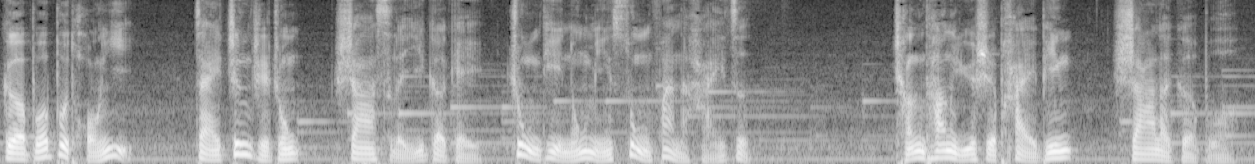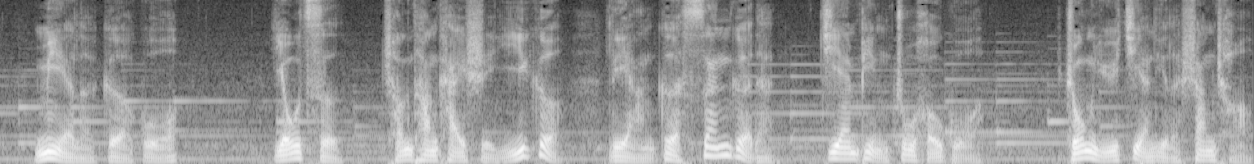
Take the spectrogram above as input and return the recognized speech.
葛伯不同意，在争执中杀死了一个给种地农民送饭的孩子。成汤于是派兵杀了葛伯。灭了葛国，由此成汤开始一个、两个、三个的兼并诸侯国，终于建立了商朝。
